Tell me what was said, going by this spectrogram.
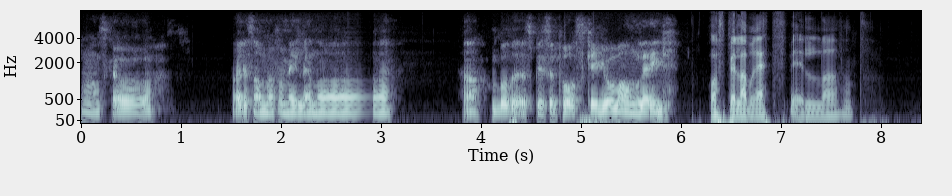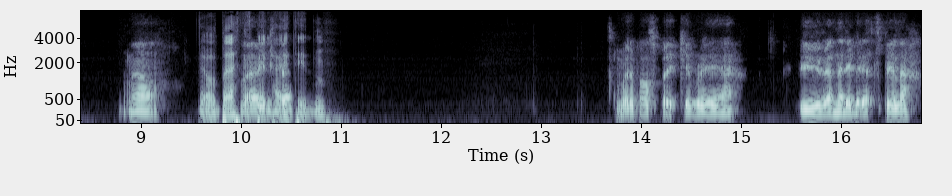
Man skal jo være sammen med familien og ja, både spise påskeegg og vanlig egg. Og spille brettspill og sånt. Ja, Det er jo brettspillhøytiden. Skal bare passe på å ikke bli uvenner i brettspillet.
